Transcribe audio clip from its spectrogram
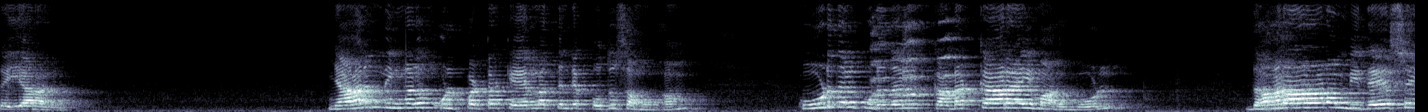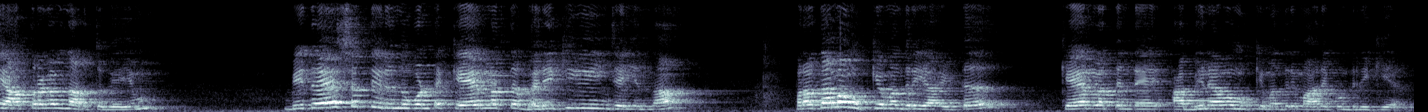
തയ്യാറാകും ഞാനും നിങ്ങളും ഉൾപ്പെട്ട കേരളത്തിന്റെ പൊതുസമൂഹം കൂടുതൽ കൂടുതൽ കടക്കാരായി മാറുമ്പോൾ ധാരാളം വിദേശ യാത്രകൾ നടത്തുകയും വിദേശത്തിരുന്നു കൊണ്ട് കേരളത്തെ ഭരിക്കുകയും ചെയ്യുന്ന പ്രഥമ മുഖ്യമന്ത്രിയായിട്ട് കേരളത്തിന്റെ അഭിനവ മുഖ്യമന്ത്രി മാറിക്കൊണ്ടിരിക്കുകയാണ്.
